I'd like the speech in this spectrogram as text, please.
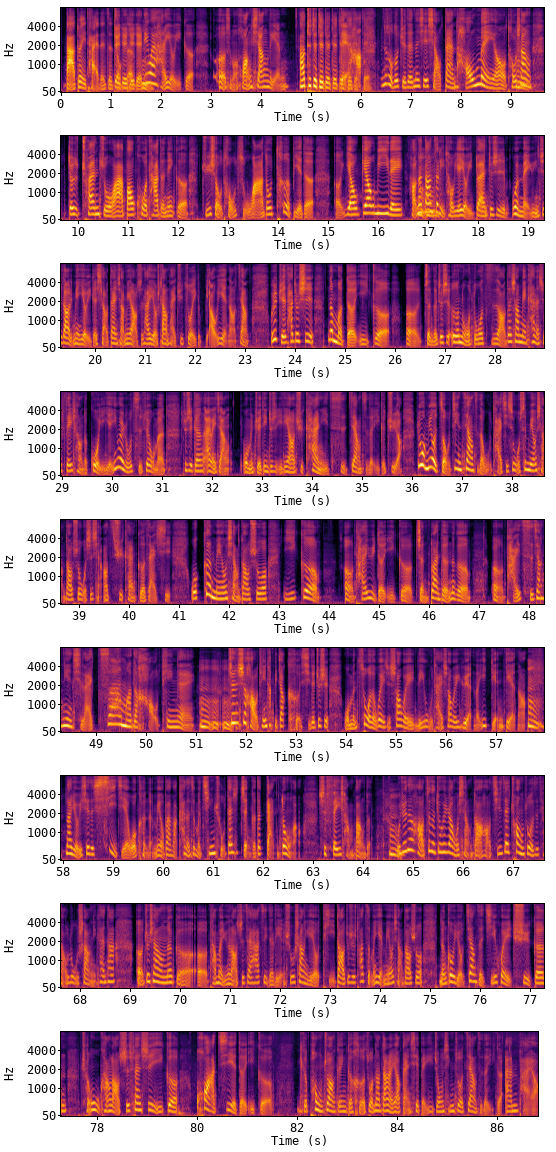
打对台的这种的。对对对对，另外还有一个呃什么黄香莲。啊，对对对对对对对，好，那时候我都觉得那些小旦好美哦，头上就是穿着啊，嗯、包括他的那个举手投足啊，都特别的呃妖娇咪嘞。好，那当然这里头也有一段，就是《问美云知道》里面有一个小旦小咪老师，他有上台去做一个表演哦，这样子，我就觉得他就是那么的一个。呃，整个就是婀娜多姿啊，在上面看的是非常的过瘾。也因为如此，所以我们就是跟艾美讲，我们决定就是一定要去看一次这样子的一个剧啊。如果没有走进这样子的舞台，其实我是没有想到说我是想要去看歌仔戏，我更没有想到说一个呃台语的一个整段的那个。呃，台词这样念起来这么的好听哎，嗯嗯嗯，真是好听。它比较可惜的就是我们坐的位置稍微离舞台稍微远了一点点啊，嗯，那有一些的细节我可能没有办法看得这么清楚，但是整个的感动啊是非常棒的。嗯，我觉得好，这个就会让我想到哈，其实，在创作这条路上，你看他呃，就像那个呃，唐本云老师在他自己的脸书上也有提到，就是他怎么也没有想到说能够有这样子的机会去。跟陈武康老师算是一个跨界的一个一个碰撞跟一个合作，那当然要感谢北艺中心做这样子的一个安排啊。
